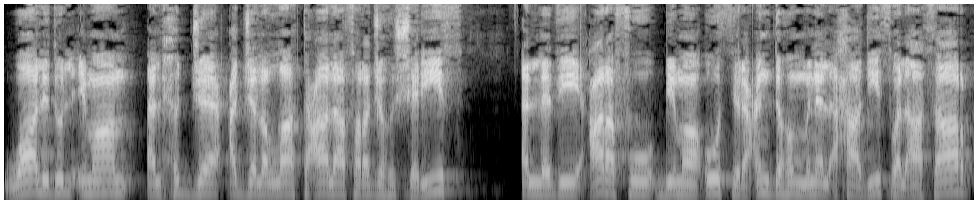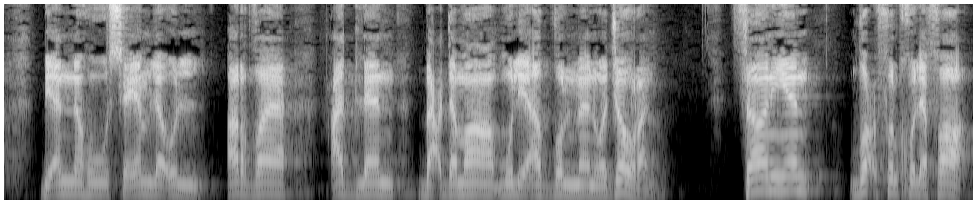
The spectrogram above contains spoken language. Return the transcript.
والد الإمام الحجة عجل الله تعالى فرجه الشريف الذي عرفوا بما أوثر عندهم من الأحاديث والآثار بأنه سيملأ الأرض عدلا بعدما ملئت ظلما وجورا. ثانيا ضعف الخلفاء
